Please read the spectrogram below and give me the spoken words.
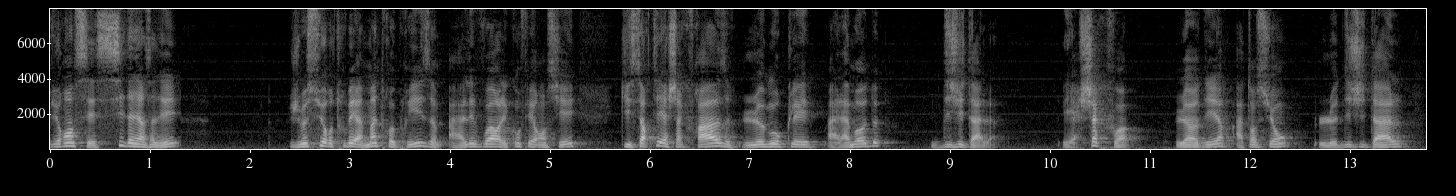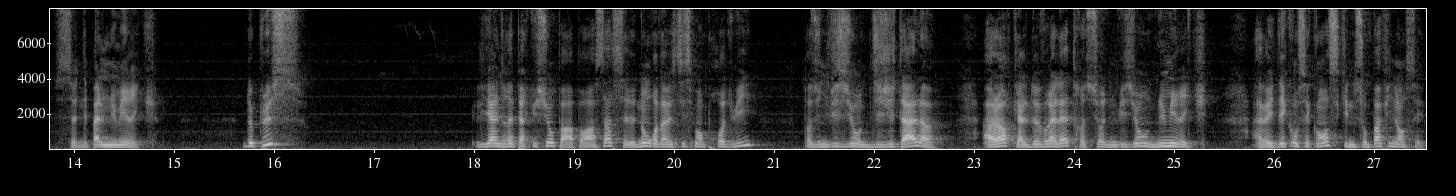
durant ces six dernières années, je me suis retrouvé à maintes reprises à aller voir les conférenciers qui sortaient à chaque phrase le mot-clé à la mode digital. Et à chaque fois, leur dire attention, le digital, ce n'est pas le numérique. De plus, il y a une répercussion par rapport à ça, c'est le nombre d'investissements produits dans une vision digitale alors qu'elle devrait l'être sur une vision numérique, avec des conséquences qui ne sont pas financées.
